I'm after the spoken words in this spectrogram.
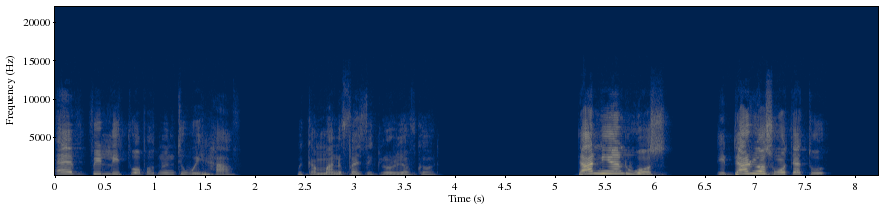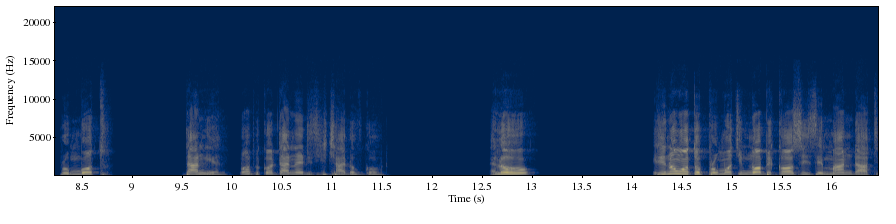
every little opportunity we have, we can manifest the glory of God. Daniel was, the Darius wanted to promote Daniel, not because Daniel is a child of God. Hello? He did not want to promote him, not because he's a man that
